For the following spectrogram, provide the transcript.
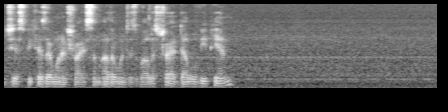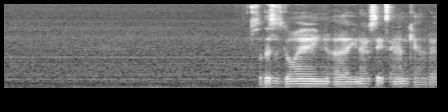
just because I want to try some other ones as well. Let's try a double VPN. So this is going uh, United States and Canada.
